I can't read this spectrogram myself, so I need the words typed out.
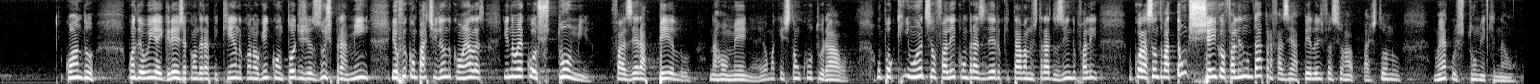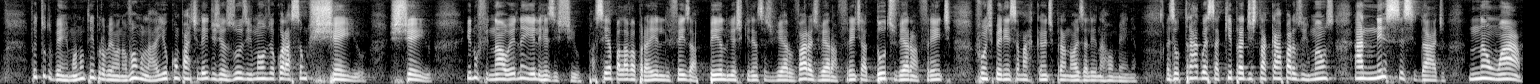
Quando, quando eu ia à igreja, quando era pequeno, quando alguém contou de Jesus para mim, eu fui compartilhando com elas, e não é costume fazer apelo na Romênia, é uma questão cultural. Um pouquinho antes eu falei com um brasileiro que estava nos traduzindo, falei, o coração estava tão cheio que eu falei, não dá para fazer apelo. Ele falou assim, pastor, não, não é costume aqui não. Eu falei, tudo bem, irmão, não tem problema não, vamos lá. E eu compartilhei de Jesus, irmãos, meu coração cheio, cheio. E no final, ele nem ele resistiu. Passei a palavra para ele, ele fez apelo e as crianças vieram, várias vieram à frente, adultos vieram à frente. Foi uma experiência marcante para nós ali na Romênia. Mas eu trago essa aqui para destacar para os irmãos a necessidade. Não há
